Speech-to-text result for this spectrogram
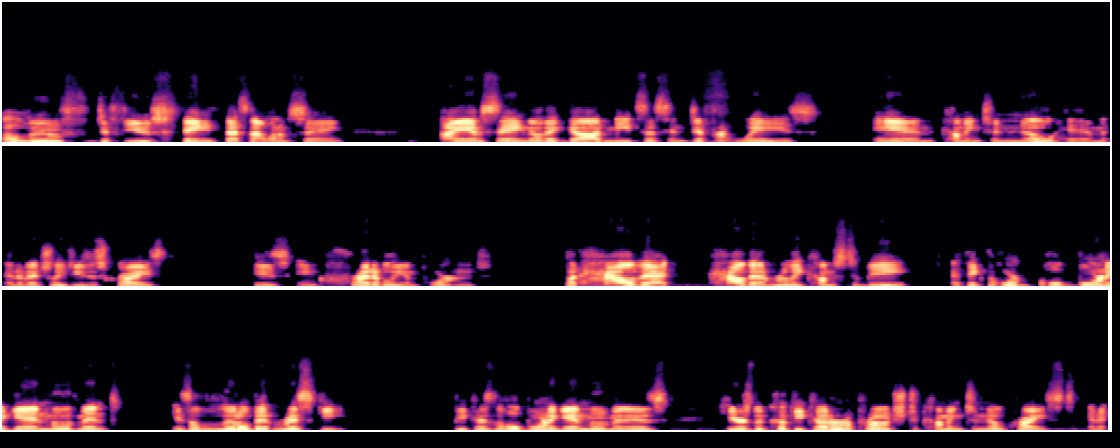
aloof, diffuse faith. That's not what I'm saying. I am saying though that God meets us in different ways and coming to know him and eventually Jesus Christ is incredibly important. But how that how that really comes to be, I think the whole whole born again movement is a little bit risky because the whole born again movement is here's the cookie cutter approach to coming to know Christ. And it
